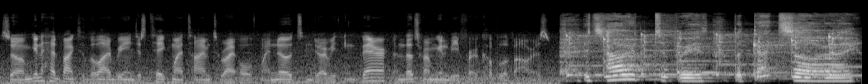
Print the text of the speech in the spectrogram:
so I'm gonna head back to the library and just take my time to write all of my notes and do everything there and that's where I'm gonna be for a couple of hours. It's hard to breathe, but that's alright.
